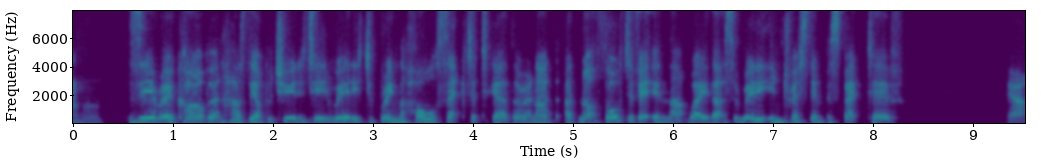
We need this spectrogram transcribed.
mm-hmm. Zero carbon has the opportunity really to bring the whole sector together. And I'd, I'd not thought of it in that way. That's a really interesting perspective. Yeah.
